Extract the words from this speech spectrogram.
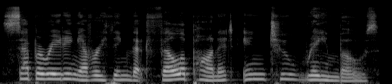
separating everything that fell upon it into rainbows.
